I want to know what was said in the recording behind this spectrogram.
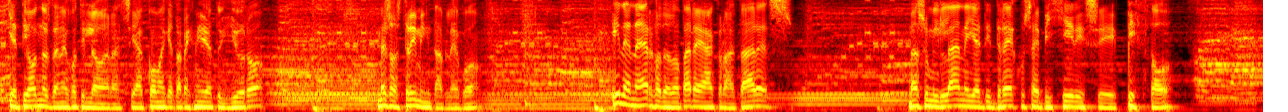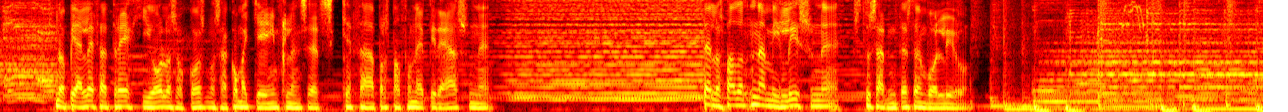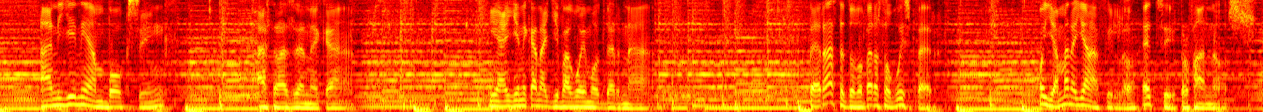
και ότι όντως δεν έχω τηλεόραση, ακόμα και τα παιχνίδια του Euro, μέσω streaming τα βλέπω, είναι να έρχονται εδώ πέρα οι ακροατάρες, να σου μιλάνε για την τρέχουσα επιχείρηση Πυθό, στην οποία λέει θα τρέχει όλος ο κόσμος, ακόμα και influencers και θα προσπαθούν να επηρεάσουν τέλος πάντων να μιλήσουν στους αρνητές του εμβολίου. Αν γίνει unboxing AstraZeneca ή αν γίνει κανένα giveaway Moderna περάστε το εδώ πέρα στο Whisper. Όχι για μένα, για ένα φίλο. Έτσι, προφανώς.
